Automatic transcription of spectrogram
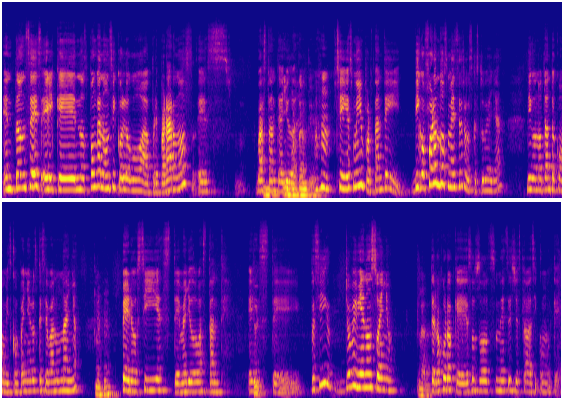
Entonces, el que nos pongan a un psicólogo a prepararnos es bastante ayuda. Importante. Sí, es muy importante y digo, fueron dos meses los que estuve allá. Digo, no tanto como mis compañeros que se van un año, pero sí, este, me ayudó bastante. Este, pues sí, yo vivía en un sueño. Claro. Te lo juro que esos dos meses yo estaba así como que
